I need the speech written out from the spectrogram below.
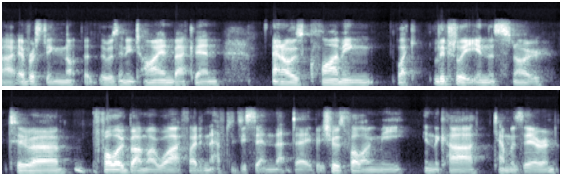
uh, Everesting. Not that there was any tie-in back then. And I was climbing like literally in the snow to uh, followed by my wife. I didn't have to descend that day, but she was following me in the car. Tam was there and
